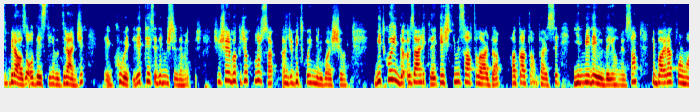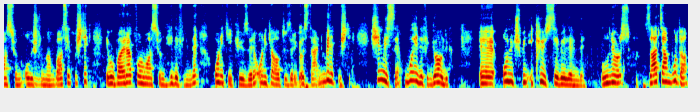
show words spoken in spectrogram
biraz da o desteğin ya da direncin e, kuvvetliliği test edilmiştir demektir. Şimdi şöyle bakacak olursak önce Bitcoin ile bir başlayalım. Bitcoin'de özellikle geçtiğimiz haftalarda hatta tam tersi 27 Eylül'de yanılmıyorsam bir bayrak formasyonu oluştuğundan bahsetmiştik ve bu bayrak formasyonun hedefinin de 12.200'leri 12.600'leri gösterdiğini belirtmiştik. Şimdi ise bu hedefi gördük. E, 13.200 seviyelerinde bulunuyoruz. Zaten burada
